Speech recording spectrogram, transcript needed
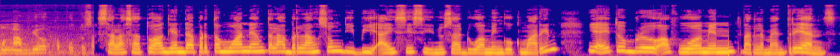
mengambil keputusan. Salah satu agenda pertemuan yang telah berlangsung di BICC Nusa Dua minggu kemarin yaitu Brew of Women Parliamentarians.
